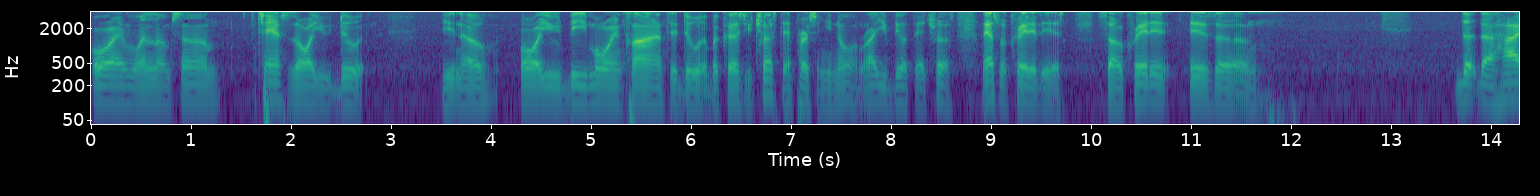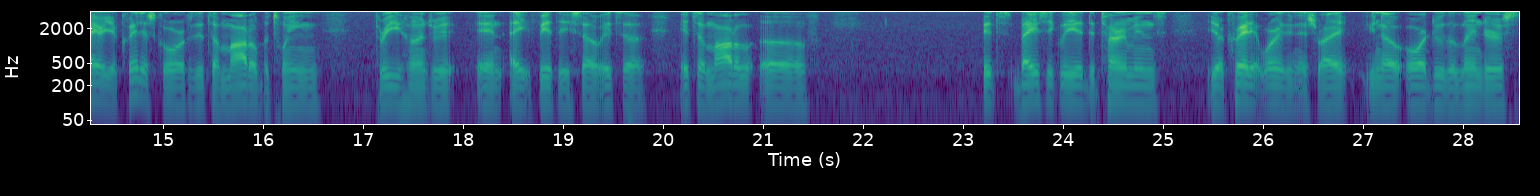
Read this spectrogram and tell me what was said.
or in one lump sum." Chances are you do it. You know, or you'd be more inclined to do it because you trust that person. You know them, right? You built that trust. That's what credit is. So credit is a uh, the the higher your credit score because it's a model between 300 and 850. So it's a it's a model of it's basically it determines your credit worthiness, right? You know, or do the lenders,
